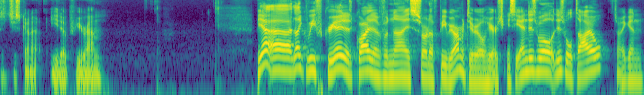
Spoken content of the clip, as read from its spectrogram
It's just gonna eat up VRAM. Yeah, uh, like we've created quite a nice sort of PBR material here, as you can see. And this will this will tile, so I can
